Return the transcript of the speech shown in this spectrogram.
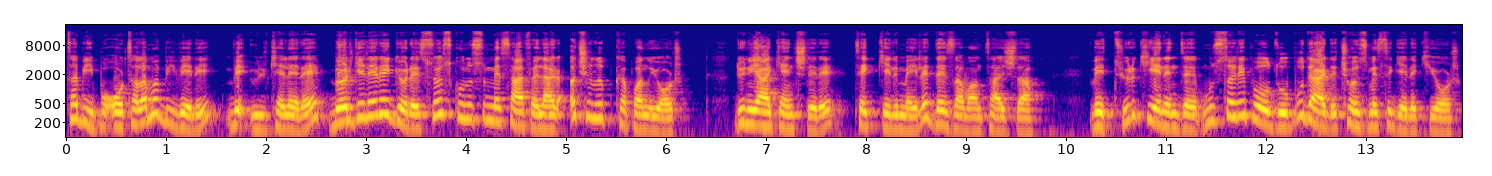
Tabii bu ortalama bir veri ve ülkelere, bölgelere göre söz konusu mesafeler açılıp kapanıyor. Dünya gençleri tek kelimeyle dezavantajda ve Türkiye'nin de mustarip olduğu bu derde çözmesi gerekiyor.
